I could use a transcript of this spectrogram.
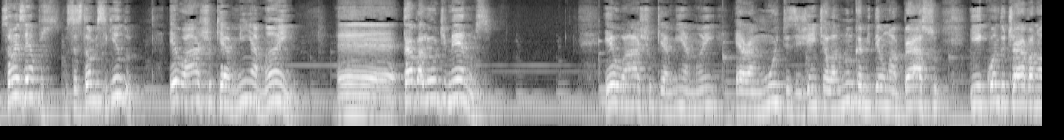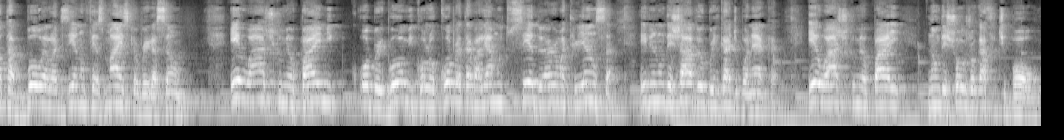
São exemplos, vocês estão me seguindo? Eu acho que a minha mãe é, trabalhou de menos. Eu acho que a minha mãe era muito exigente, ela nunca me deu um abraço e quando tirava nota boa ela dizia não fez mais que obrigação. Eu acho que o meu pai me obrigou, me colocou para trabalhar muito cedo, eu era uma criança, ele não deixava eu brincar de boneca. Eu acho que meu pai não deixou eu jogar futebol.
